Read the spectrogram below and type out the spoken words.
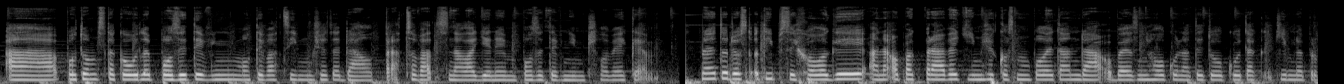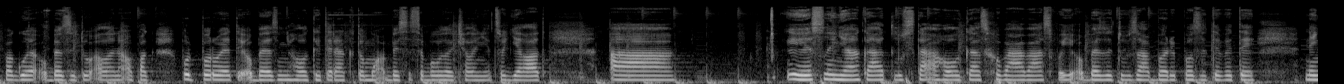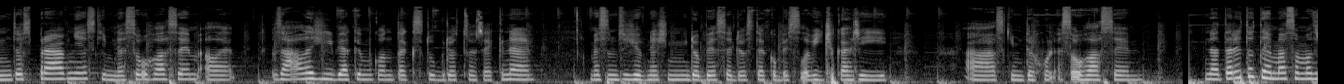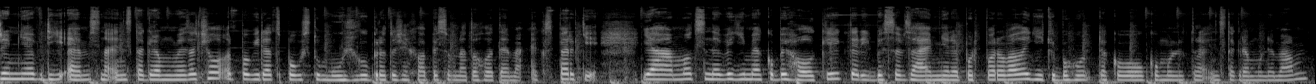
A potom s takovouhle pozitivní motivací můžete dál pracovat s naladěným pozitivním člověkem. No je to dost o té psychologii a naopak právě tím, že Kosmopolitan dá obézní holku na titulku, tak tím nepropaguje obezitu, ale naopak podporuje ty obézní holky teda k tomu, aby se sebou začaly něco dělat. A jestli nějaká tlustá holka schovává svoji obezitu v zábory pozitivity, není to správně, s tím nesouhlasím, ale záleží v jakém kontextu kdo co řekne. Myslím si, že v dnešní době se dost jakoby slovíčkaří a s tím trochu nesouhlasím. Na tady to téma samozřejmě v DMs na Instagramu mi začalo odpovídat spoustu mužů, protože chlapi jsou na tohle téma experti. Já moc nevidím jakoby holky, který by se vzájemně nepodporovaly, díky bohu takovou komunitu na Instagramu nemám.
